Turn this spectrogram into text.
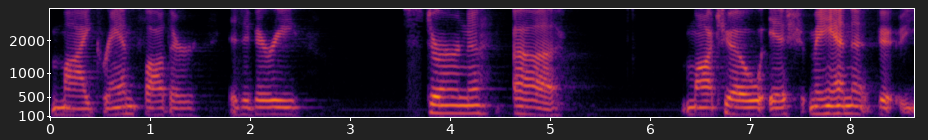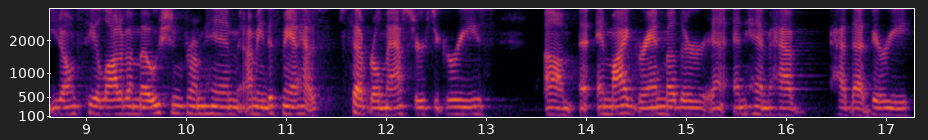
my grandfather is a very stern, uh, macho-ish man. You don't see a lot of emotion from him. I mean, this man has several master's degrees, um, and my grandmother and him have had that very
